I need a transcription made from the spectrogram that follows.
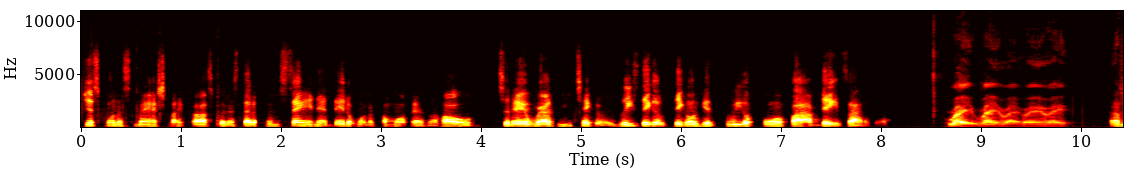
just want to smash like us, but instead of them saying that, they don't want to come off as a whole. So they rather you take at least they go, they're gonna get three or four or five dates out of that. Right, right, right, right, right. I That's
